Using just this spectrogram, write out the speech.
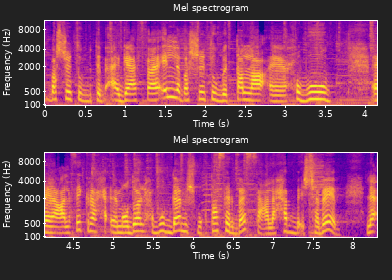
بشرته بتبقى جافة اللي بشرته بتطلع آه، حبوب. على فكرة ح- موضوع الحبوب ده مش مقتصر بس على حب الشباب لا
